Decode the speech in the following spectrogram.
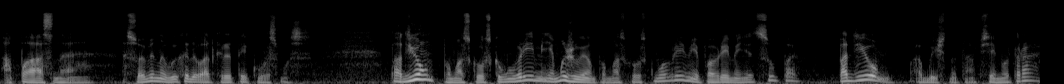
опасная, особенно выходы в открытый космос. Подъем по московскому времени, мы живем по московскому времени, по времени ЦУПа. Подъем обычно там в 7 утра,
